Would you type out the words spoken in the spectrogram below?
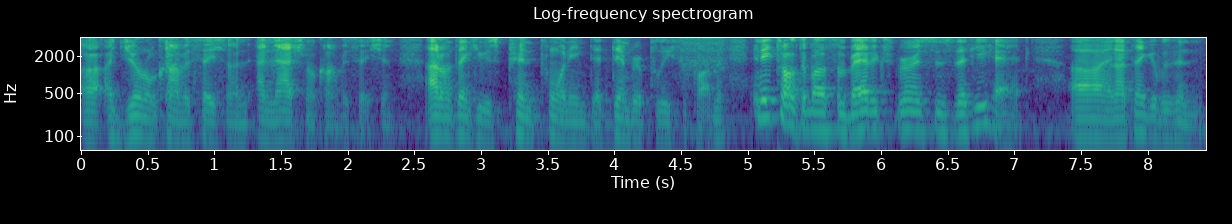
a a general conversation, a national conversation. I don't think he was pinpointing the Denver Police Department. And he talked about some bad experiences that he had. Uh, and I think it was in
